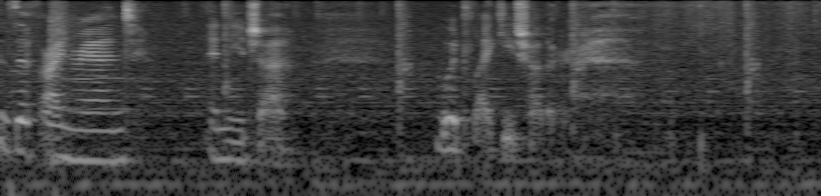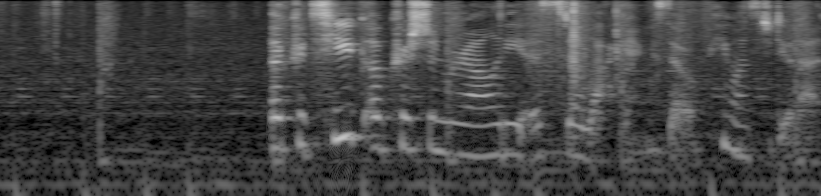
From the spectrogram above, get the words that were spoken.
as if Ayn Rand and Nietzsche would like each other. A critique of Christian morality is still lacking, so he wants to do that.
